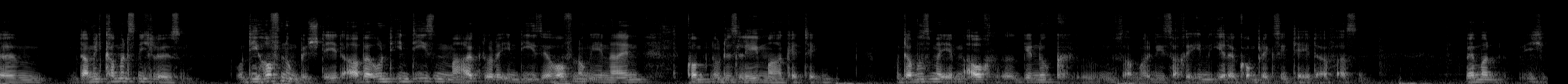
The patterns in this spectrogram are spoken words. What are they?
ähm, damit kann man es nicht lösen. Und die Hoffnung besteht aber, und in diesen Markt oder in diese Hoffnung hinein kommt nun das Lehm-Marketing. Und da muss man eben auch äh, genug, äh, sagen wir mal, die Sache in ihrer Komplexität erfassen. Wenn man ich,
